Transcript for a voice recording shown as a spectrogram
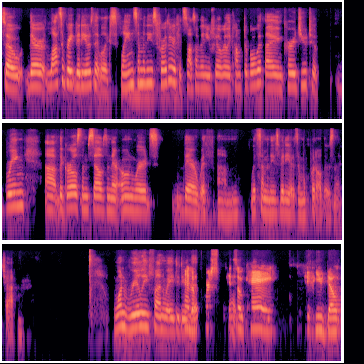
So there are lots of great videos that will explain some of these further. If it's not something you feel really comfortable with, I encourage you to bring uh, the girls themselves in their own words there with um, with some of these videos and we'll put all those in the chat. One really fun way to do And this. of course, it's okay if you don't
